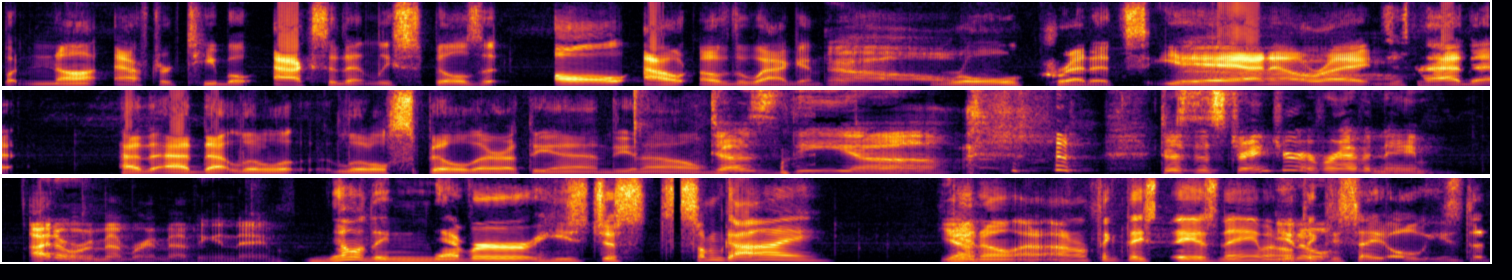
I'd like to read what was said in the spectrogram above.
but not after Teebo accidentally spills it all out of the wagon. Oh. Roll credits. Yeah, I know, right? Just had that had to add that little little spill there at the end, you know. Does the uh Does the stranger ever have a name? I don't remember him having a name. No, they never he's just some guy. Yeah. You know, I don't think they say his name. I don't know, think they say, "Oh, he's the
